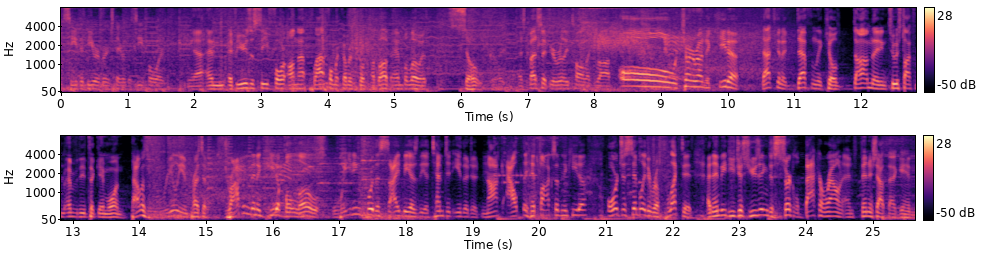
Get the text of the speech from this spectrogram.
You see the B reverse there with the C forward. Yeah, and if you use a C4 on that platform, it covers both above and below it. So good. Especially if you're really tall like Rob. Oh, turn around Nikita. That's going to definitely kill dominating two stock from MVD to game one. That was really impressive. Dropping the Nikita below, waiting for the side B as the attempted either to knock out the hitbox of Nikita or just simply to reflect it, and MVD just using to circle back around and finish out that game.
